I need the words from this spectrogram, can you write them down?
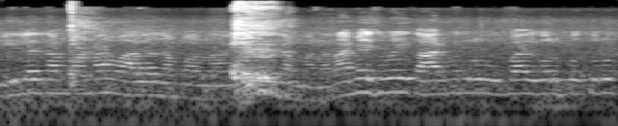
వీళ్ళది నమ్మన్నా వాళ్ళది నమ్మన్నా నమ్మన్నా. రమేష్ పోయి కార్మికులు ఉపాధి కోల్పోతున్నారు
